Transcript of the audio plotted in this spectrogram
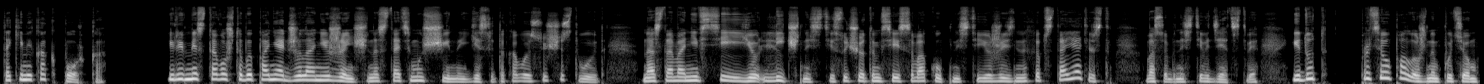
такими как порка. Или вместо того, чтобы понять желание женщины стать мужчиной, если таковое существует, на основании всей ее личности, с учетом всей совокупности ее жизненных обстоятельств, в особенности в детстве, идут противоположным путем.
